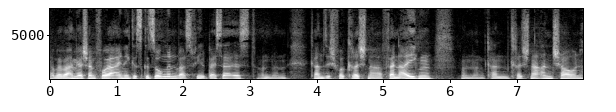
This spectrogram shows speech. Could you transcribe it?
Aber wir haben ja schon vorher einiges gesungen, was viel besser ist. Und man kann sich vor Krishna verneigen und man kann Krishna anschauen.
